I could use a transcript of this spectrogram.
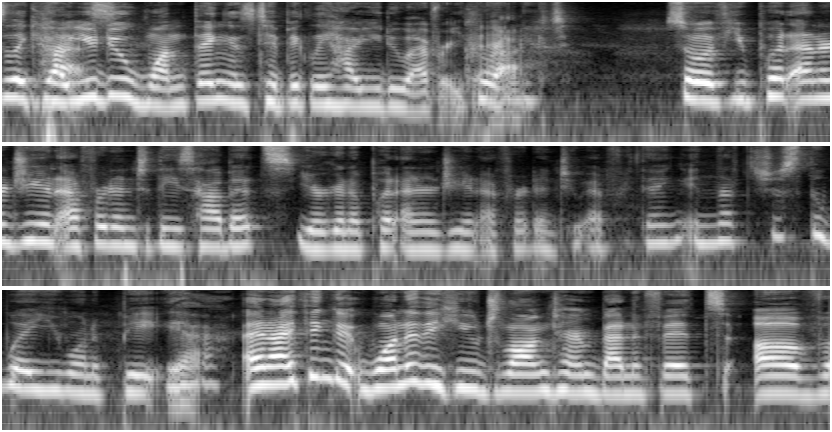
because- like how you do one thing is typically how you do everything. Correct. So if you put energy and effort into these habits, you're gonna put energy and effort into everything, and that's just the way you want to be. Yeah. And I think one of the huge long term benefits of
